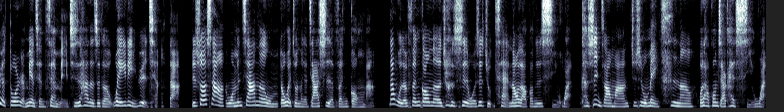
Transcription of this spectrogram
越多人面前赞美，其实他的这个威力越强大。比如说像我们家呢，我们都会做那个家事的分工嘛。那我的分工呢，就是我是煮菜，然后老公就是洗碗。可是你知道吗？就是我每次呢，我老公只要开始洗碗，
